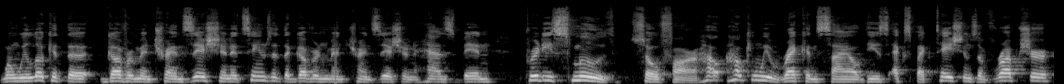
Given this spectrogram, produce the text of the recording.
when we look at the government transition, it seems that the government transition has been pretty smooth so far. How, how can we reconcile these expectations of rupture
